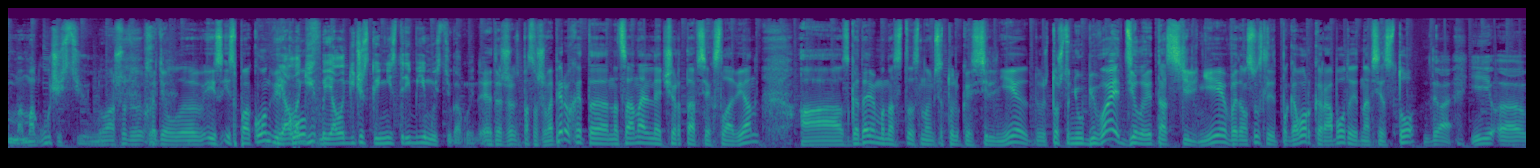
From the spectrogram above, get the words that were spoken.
могучестью, Ну а что ты хотел? э, Ис- Испокон веков... биологи- биологической неистребимостью какой-то. Это же, послушай, во-первых, это национальная черта всех славян, а с годами мы становимся только сильнее. То, что не убивает, делает нас сильнее. В этом смысле поговорка работает на все сто. Да, и, э,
